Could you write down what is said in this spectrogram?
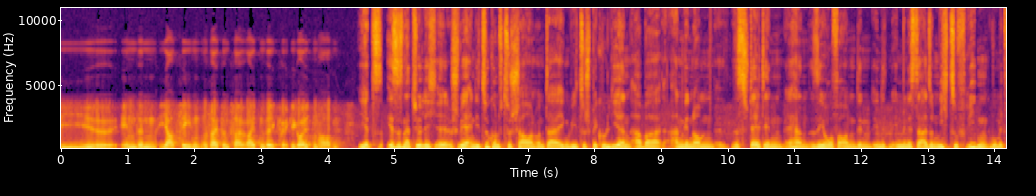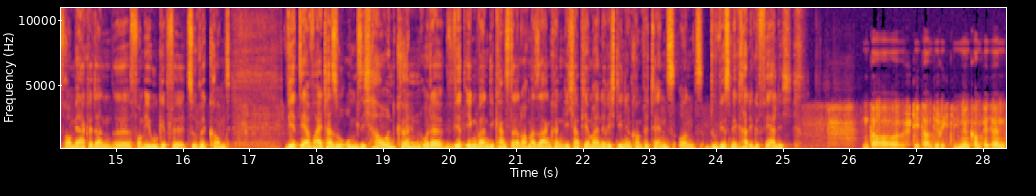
die äh, in den Jahrzehnten seit dem Zweiten Weltkrieg gegolten haben. Jetzt ist es natürlich äh, schwer in die Zukunft zu schauen und da irgendwie zu spekulieren, aber angenommen, es stellt den Herrn Seehofer und den Innenminister also nicht zufrieden, womit Frau Merkel dann äh, vom EU-Gipfel zurückkommt. Wird der weiter so um sich hauen können oder wird irgendwann die Kanzlerin auch mal sagen können, ich habe hier meine Richtlinienkompetenz und du wirst mir gerade gefährlich? Da steht dann die Richtlinienkompetenz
